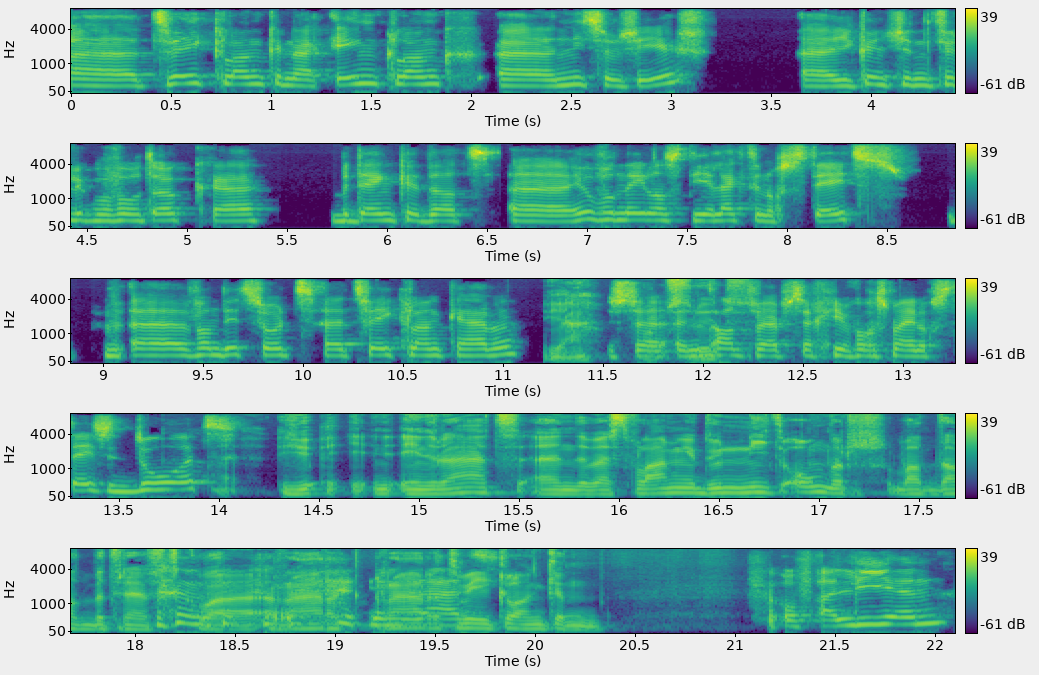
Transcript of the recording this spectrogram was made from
uh, twee klanken naar één klank niet zozeer. je kunt je natuurlijk bijvoorbeeld ook bedenken dat heel veel Nederlandse dialecten nog steeds uh, van dit soort uh, twee klanken hebben. Ja, dus in Antwerp zeg je volgens mij nog steeds dood. inderdaad, en de West-Vlamingen doen niet onder wat dat betreft qua rare, rare twee klanken. Of alien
